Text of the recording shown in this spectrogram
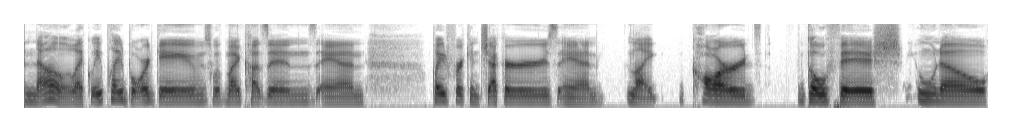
no, like we played board games with my cousins and played freaking checkers and like cards, go fish, Uno,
